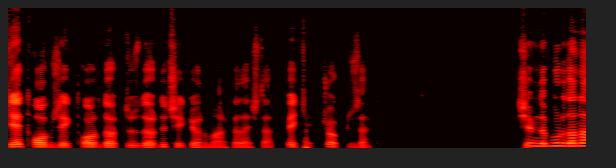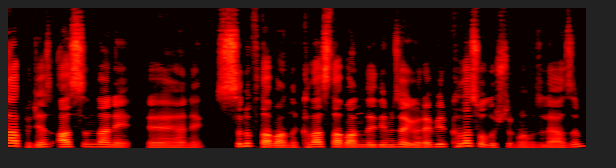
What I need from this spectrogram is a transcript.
get object or 404'ü çekiyorum arkadaşlar. Peki çok güzel. Şimdi burada ne yapacağız? Aslında hani eee, hani sınıf tabanlı, class tabanlı dediğimize göre bir class oluşturmamız lazım.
